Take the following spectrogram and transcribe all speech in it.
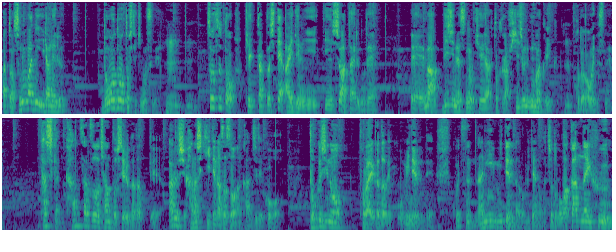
あとはその場にいられる。堂々としてきますね。うん。うん。そうすると、結果として相手にいい印象を与えるので、えーまあ、ビジネスの契約とかが非常にうまくいくことが多いですね。確かに観察をちゃんとしてる方って、ある種話聞いてなさそうな感じで、こう、独自の捉え方でこう見てるんで、こいつ何見てんだろうみたいなのがちょっとこうわかんない風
